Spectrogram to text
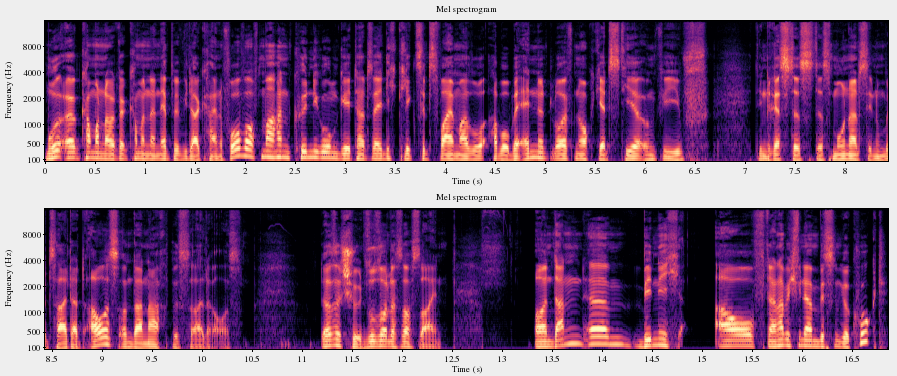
Äh, kann man, da kann man dann Apple wieder keinen Vorwurf machen. Kündigung geht tatsächlich, klickst du zweimal so, Abo beendet, läuft noch jetzt hier irgendwie pff, den Rest des, des Monats, den du bezahlt hast, aus und danach bist du halt raus. Das ist schön, so soll das auch sein. Und dann ähm, bin ich auf, dann habe ich wieder ein bisschen geguckt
